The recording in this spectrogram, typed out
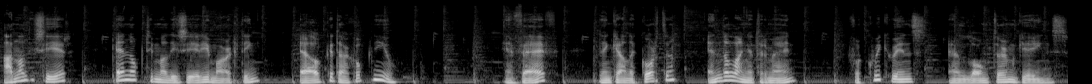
analyseer en optimaliseer je marketing elke dag opnieuw. En 5. Denk aan de korte en de lange termijn voor quick wins en long-term gains.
